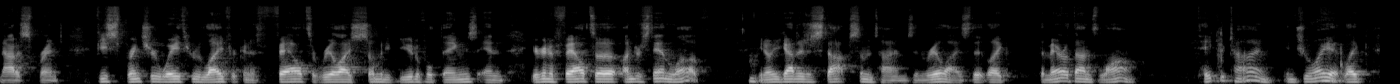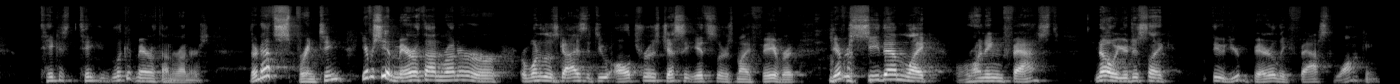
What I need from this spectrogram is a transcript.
not a sprint. If you sprint your way through life, you're going to fail to realize so many beautiful things and you're going to fail to understand love. Hmm. You know, you got to just stop sometimes and realize that like the marathon's long. Take your time, enjoy it. Like take a take look at marathon runners. They're not sprinting. You ever see a marathon runner or or one of those guys that do ultras? Jesse Itzler is my favorite. You ever see them like running fast? No, you're just like, dude, you're barely fast walking.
